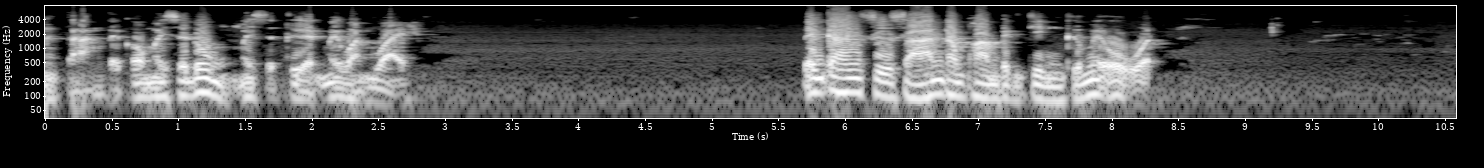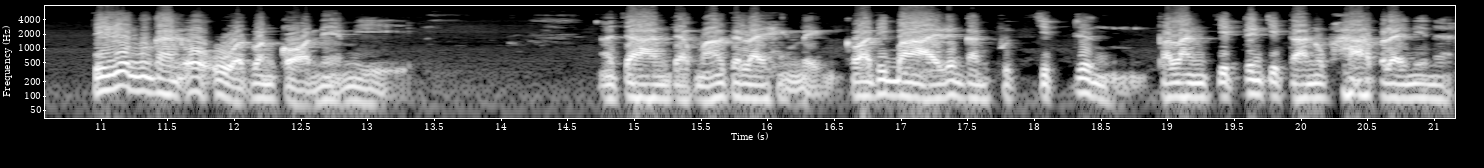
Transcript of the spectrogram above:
ต่าง ๆ แต่ก็ไม่สะดุ้ง ไม่สะเทือนไม่หวั่นไหว เป็นการสื่อสารตามความเป็นจริงคือไม่โอ้อวดที่เรื่องของการโอ้อวดวันก่อนเนี่ยมีอาจารย์จากมหาวิทยาลัยแห่งหนึ่ง ก็อธิบายเรื่องการฝึกจิตเรื่องพลังจิตเรื่องจิตานุภาพอะไรนี่นะ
